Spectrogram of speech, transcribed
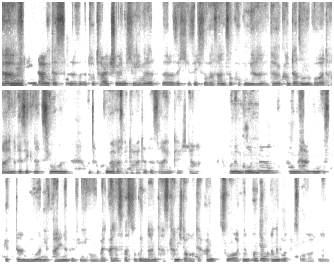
ja, hm. vielen Dank, das ist äh, total schön. Ich liebe das, äh, sich, sich sowas anzugucken. Ja. Da kommt da so ein Wort rein, Resignation und zu gucken, ja, was bedeutet das eigentlich? Ja? Und im Grunde zu merken, es gibt da nur die eine Bewegung, weil alles, was du genannt hast, kann ich doch auch der Angst zuordnen und dem Angriff zuordnen.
